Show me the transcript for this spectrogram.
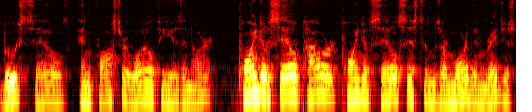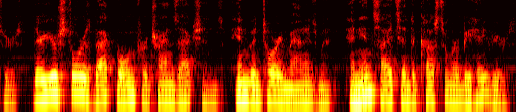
boost sales, and foster loyalty is an art. Point of sale power, point of sale systems are more than registers. They're your store's backbone for transactions, inventory management, and insights into customer behaviors.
